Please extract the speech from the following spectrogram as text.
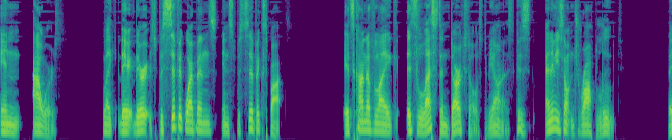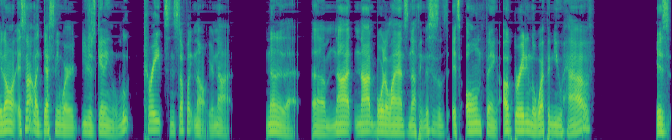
in hours. Like they they're specific weapons in specific spots. It's kind of like it's less than Dark Souls to be honest, because enemies don't drop loot. They don't. It's not like Destiny where you're just getting loot crates and stuff like. No, you're not. None of that. Um, not not Borderlands. Nothing. This is its own thing. Upgrading the weapon you have is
